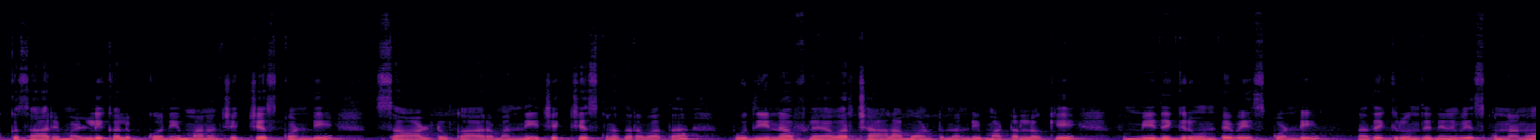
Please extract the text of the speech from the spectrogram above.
ఒక్కసారి మళ్ళీ కలుపుకొని మనం చెక్ చేసుకోండి. సాల్ట్ కారం అన్నీ చెక్ చేసుకున్న తర్వాత పుదీనా ఫ్లేవర్ చాలా బాగుంటుందండి మటన్లోకి. మీ దగ్గర ఉంటే వేసుకోండి. నా దగ్గర ఉంది నేను వేసుకున్నాను.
